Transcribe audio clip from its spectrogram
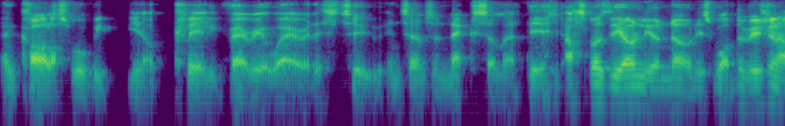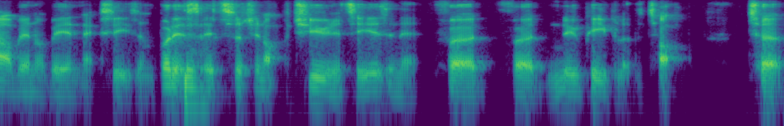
and Carlos will be, you know, clearly very aware of this too in terms of next summer. The, I suppose the only unknown is what division Albion will be in next season, but it's it's such an opportunity, isn't it, for for new people at the top to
